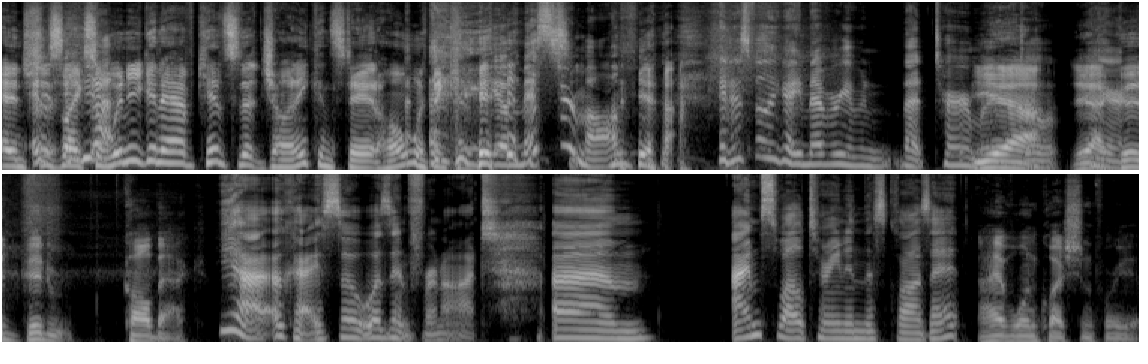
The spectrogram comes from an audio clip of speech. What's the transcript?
And she's like, so yeah. when are you gonna have kids so that Johnny can stay at home with the kids? be a Mr. Mom. yeah. I just feel like I never even that term. Yeah. Yeah. hear. Good. Good callback. Yeah, okay. So it wasn't for naught. Um I'm sweltering in this closet. I have one question for you.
